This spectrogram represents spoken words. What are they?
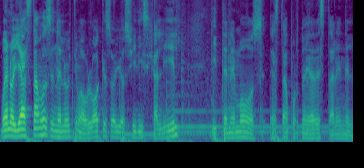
Bueno, ya estamos en el último bloque, soy Osiris Jalil y tenemos esta oportunidad de estar en el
